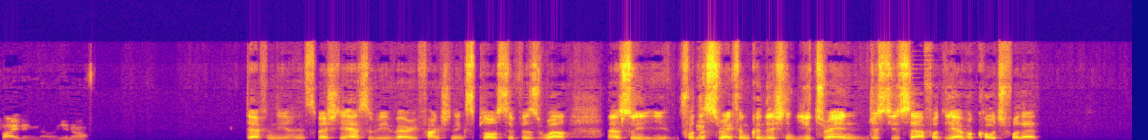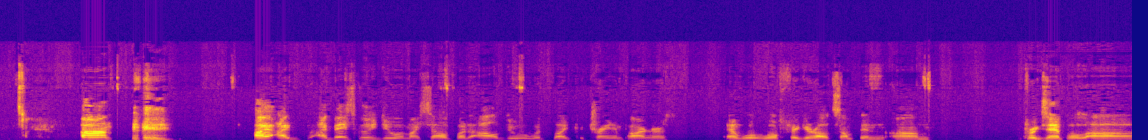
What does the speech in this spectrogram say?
fighting, though. You know. Definitely, and especially has to be very functioning, explosive as well. Uh, so, you, for yeah. the strength and conditioning, you train just yourself, or do you have a coach for that? Um, I, I I basically do it myself, but I'll do it with like training partners and we'll we'll figure out something. Um, for example, uh,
